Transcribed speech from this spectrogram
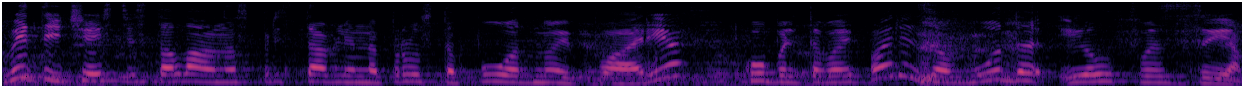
В этой части стола у нас представлено просто по одной паре, кобальтовой паре завода ЛФЗ.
